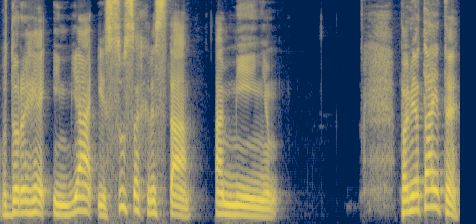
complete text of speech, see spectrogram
в дороге ім'я Ісуса Христа. Амінь. Пам'ятайте,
